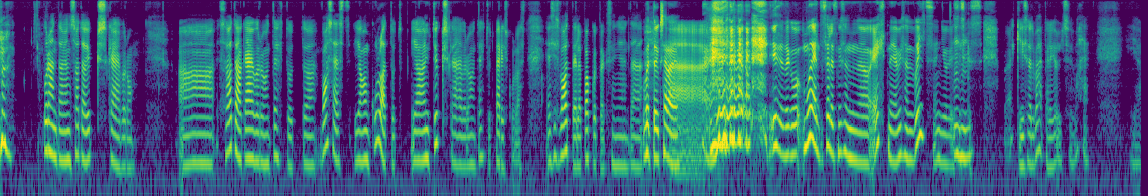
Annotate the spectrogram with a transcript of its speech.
põrandal on sada üks käevõru sada käevõru on tehtud äh, vasest ja on kullatud ja ainult üks käevõru on tehtud päris kullast. ja siis vaatajale pakutakse nii-öelda võtta üks ära, jah? ja siis nagu mõelda sellest, mis on äh, ehtne ja mis on võlts, on ju, ja siis mm -hmm. kas äkki seal vahepeal ei ole üldse vahe ja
